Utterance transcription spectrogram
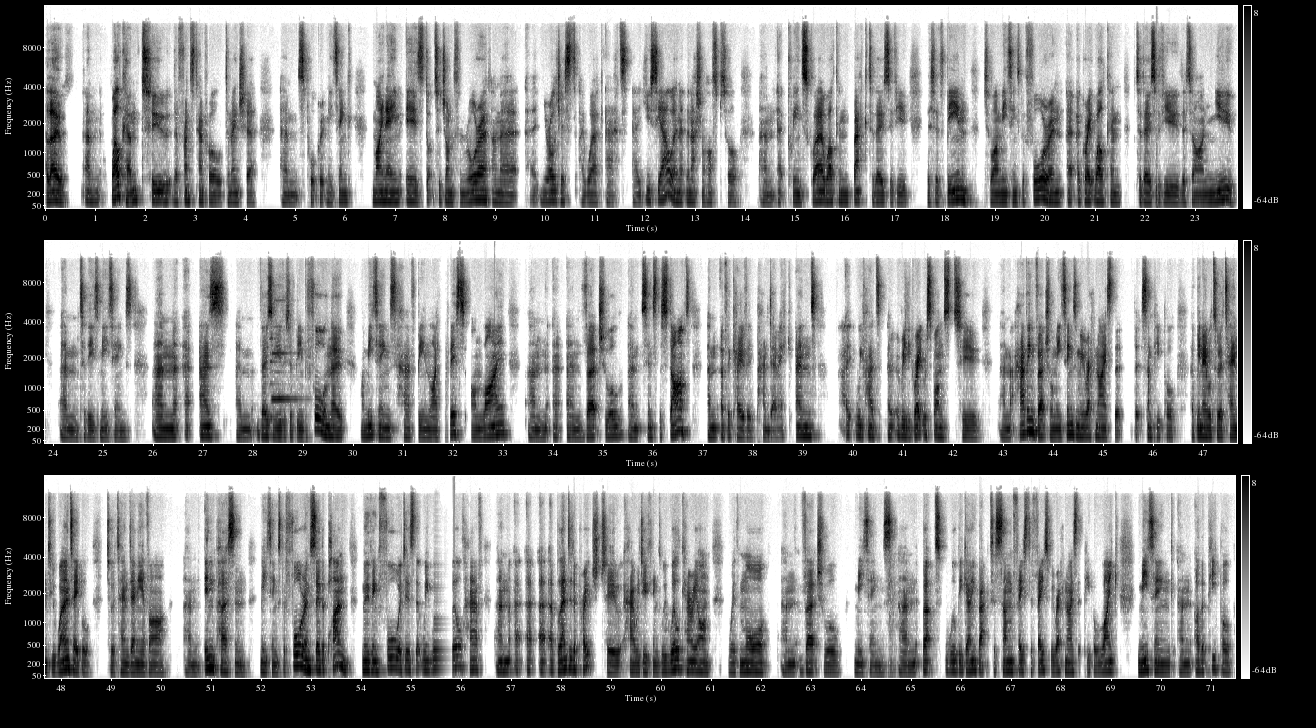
Hello, um, welcome to the frontotemporal dementia um, support group meeting. My name is Dr. Jonathan Rohrer. I'm a, a neurologist. I work at uh, UCL and at the National Hospital um, at Queen Square. Welcome back to those of you that have been to our meetings before, and a, a great welcome to those of you that are new um, to these meetings. Um, as um, those of you that have been before will know our meetings have been like this online um, and virtual um, since the start um, of the COVID pandemic. And I, we've had a, a, really great response to um, having virtual meetings, and we recognize that that some people have been able to attend who weren't able to attend any of our um, in-person meetings before. And so the plan moving forward is that we will have um, a, a, a, blended approach to how we do things. We will carry on with more um, virtual meetings, um, but we'll be going back to some face-to-face. We recognize that people like meeting and other people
